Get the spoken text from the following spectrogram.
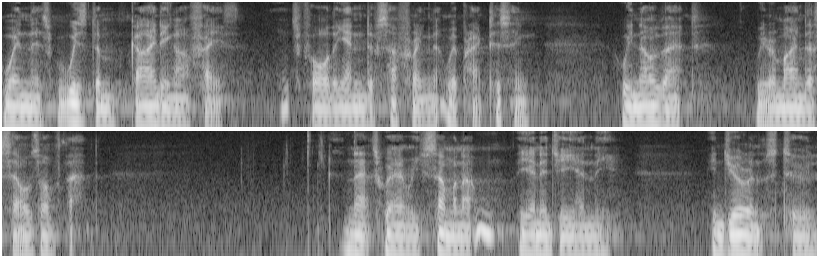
When there's wisdom guiding our faith, it's for the end of suffering that we're practicing. We know that. We remind ourselves of that. And that's where we summon up the energy and the endurance to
